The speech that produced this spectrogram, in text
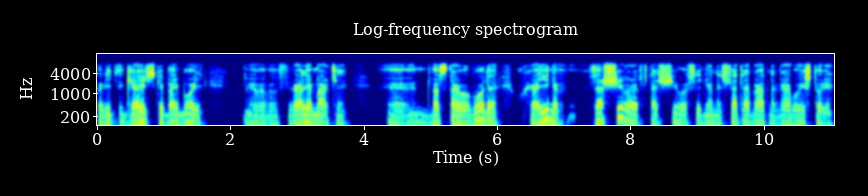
героической борьбой в феврале-марте 22 года Украина за шиворот втащила Соединенные Штаты обратно в мировую историю.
